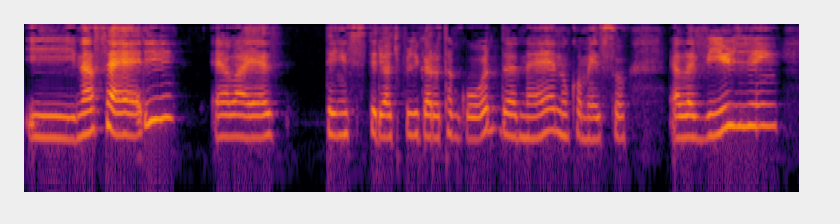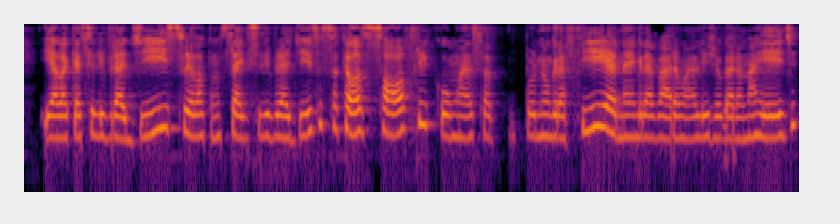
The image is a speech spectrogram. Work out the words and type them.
E na série, ela é tem esse estereótipo de garota gorda, né? No começo ela é virgem e ela quer se livrar disso, ela consegue se livrar disso, só que ela sofre com essa pornografia, né? Gravaram ela e jogaram na rede.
